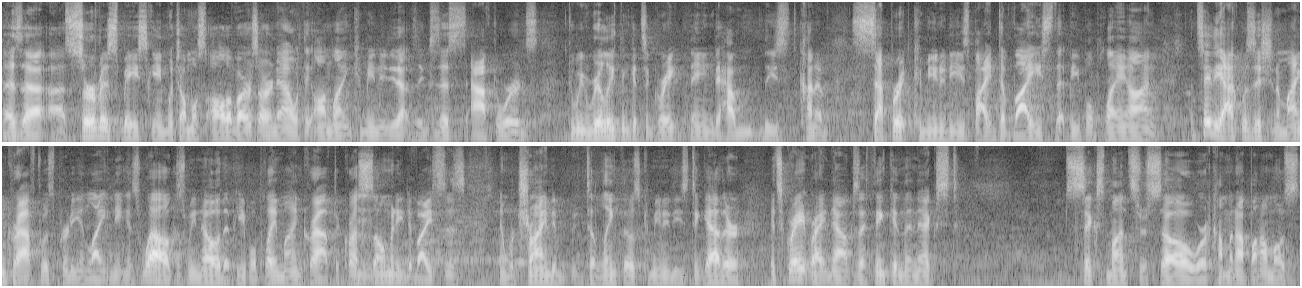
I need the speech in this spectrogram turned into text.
as a, a service-based game, which almost all of ours are now, with the online community that exists afterwards?" Do we really think it's a great thing to have these kind of separate communities by device that people play on? I'd say the acquisition of Minecraft was pretty enlightening as well because we know that people play Minecraft across mm. so many devices and we're trying to, to link those communities together. It's great right now because I think in the next six months or so, we're coming up on almost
